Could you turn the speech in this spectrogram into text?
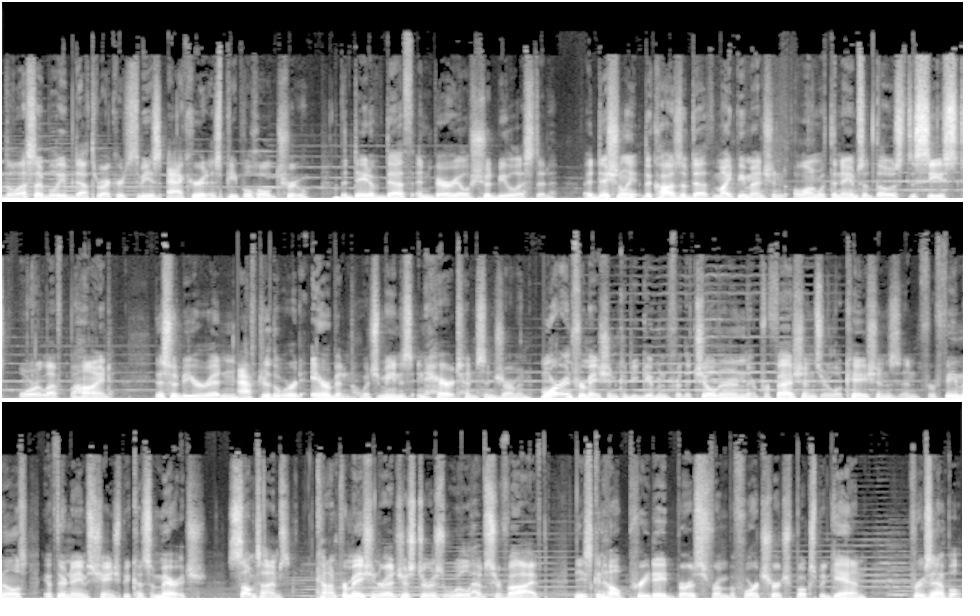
the less I believe death records to be as accurate as people hold true. The date of death and burial should be listed. Additionally, the cause of death might be mentioned along with the names of those deceased or left behind. This would be written after the word Erben, which means inheritance in German. More information could be given for the children, their professions or locations, and for females if their names change because of marriage. Sometimes, confirmation registers will have survived. These can help predate births from before church books began. For example,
